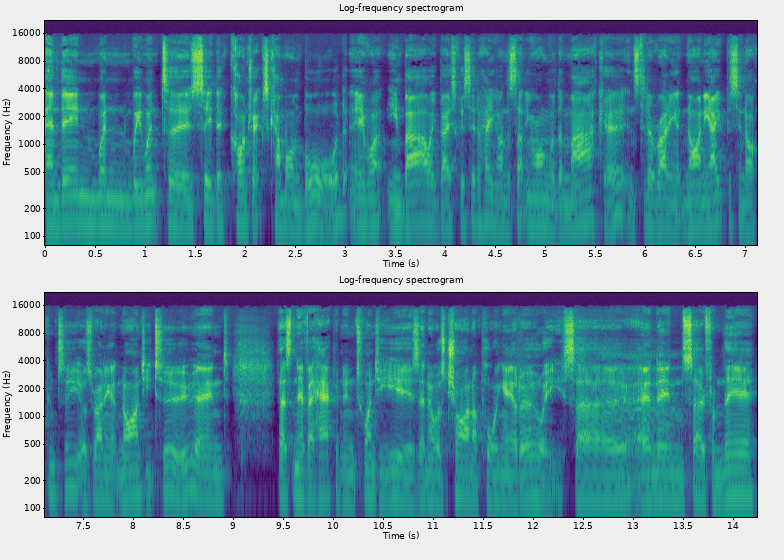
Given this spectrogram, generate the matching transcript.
And then when we went to see the contracts come on board, everyone in Bali basically said, hang on, there's something wrong with the market. Instead of running at 98% occupancy, it was running at 92. And that's never happened in 20 years. And it was China pulling out early. So, and then, so from there,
